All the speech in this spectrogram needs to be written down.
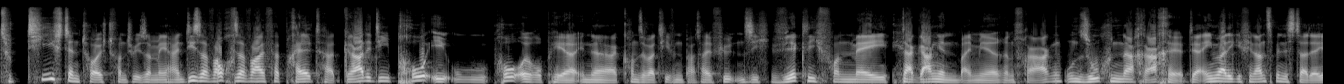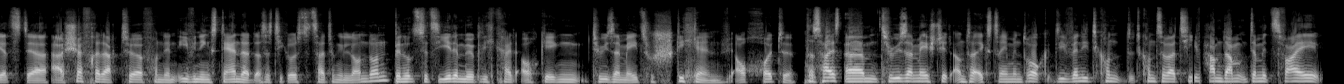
zutiefst enttäuscht von Theresa May in dieser, dieser Wahl verprellt hat. Gerade die Pro-EU, Pro-Europäer in der konservativen Partei fühlten sich wirklich von May hintergangen bei mehreren Fragen und suchen nach Rache. Der ehemalige Finanzminister, der jetzt der äh, Chefredakteur von den Evening Standard, das ist die größte Zeitung in London, benutzt jetzt jede Möglichkeit auch gegen Theresa May zu sticheln, wie auch heute. Das heißt, ähm, Theresa May steht unter extremen Druck. Die, wenn die Kon Konservativen haben damit zwei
